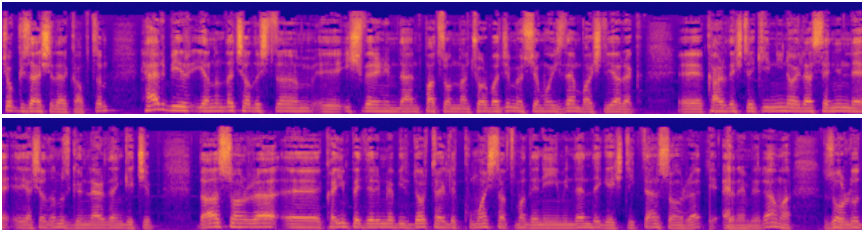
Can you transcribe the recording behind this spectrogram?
çok güzel şeyler kaptım. Her bir yanında çalıştığım e, işverenimden, patrondan, çorbacı Monsieur Moise'den başlayarak e, kardeşteki Nino ile seninle e, yaşadığımız günlerden geçip daha sonra e, kayınpederimle bir dört aylık kumaş satma deneyiminden de geçtikten sonra e, dönemleri ama zorlu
